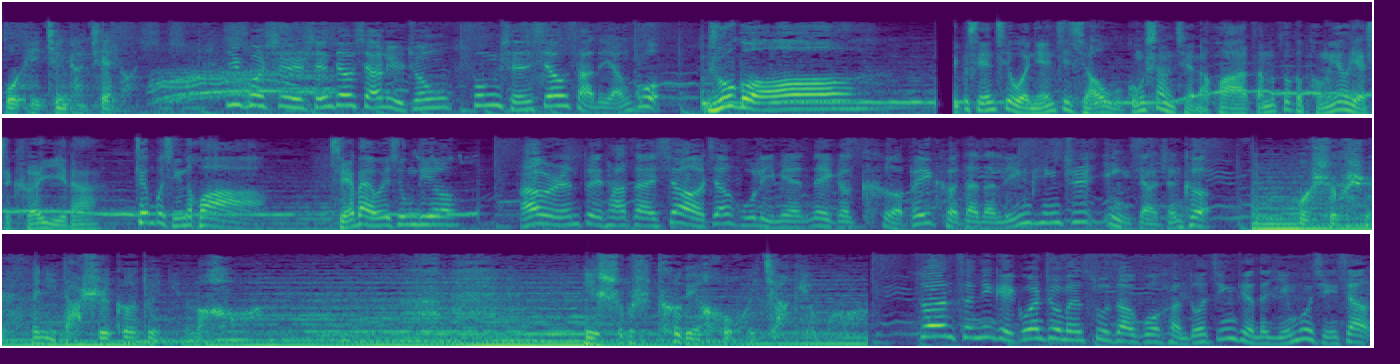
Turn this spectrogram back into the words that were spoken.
我可以经常见到你。亦或是《神雕侠侣》中风神潇洒的杨过。如果你不嫌弃我年纪小、武功尚浅的话，咱们做个朋友也是可以的。真不行的话，结拜为兄弟喽。还有人对他在《笑傲江湖》里面那个可悲可叹的林平之印象深刻。我是不是没你大师哥对你那么好啊？你是不是特别后悔嫁给我？虽然曾经给观众们塑造过很多经典的荧幕形象，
